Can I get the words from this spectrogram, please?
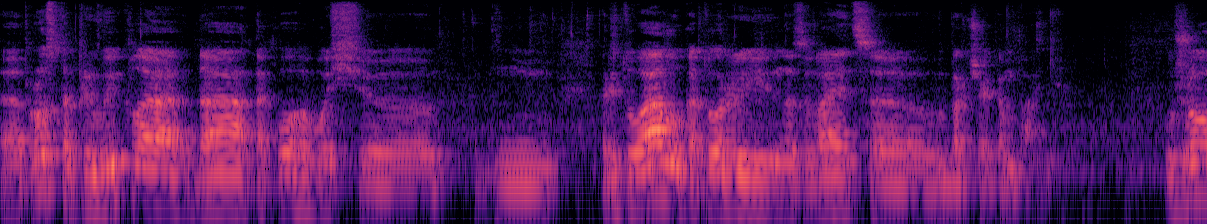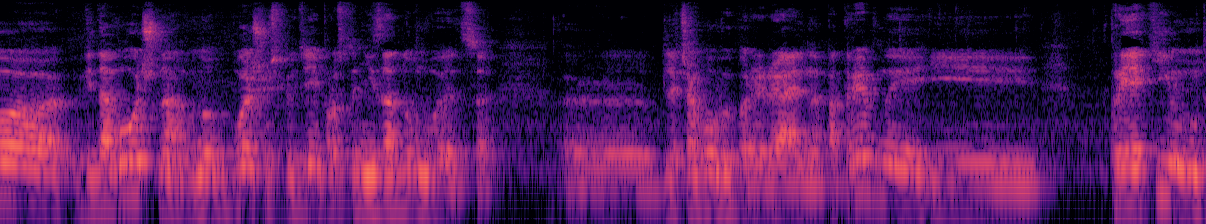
Э, просто привыкла до такого вось э, м, ритуалу, который называется выборчая кампания. Уже відавочна, ну, большасць людзей просто не задумваецца, э, для чаго выборы реально патрэбныя і пры, якім,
